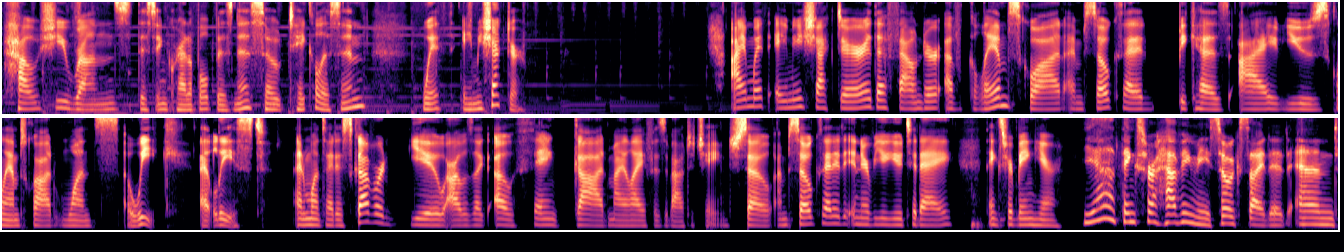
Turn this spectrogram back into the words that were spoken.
how she runs this incredible business. So, take a listen with Amy Schechter. I'm with Amy Schechter, the founder of Glam Squad. I'm so excited because I use Glam Squad once a week at least. And once I discovered you, I was like, oh, thank God my life is about to change. So I'm so excited to interview you today. Thanks for being here. Yeah, thanks for having me. So excited. And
